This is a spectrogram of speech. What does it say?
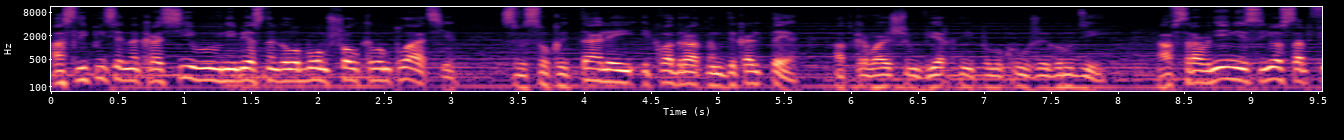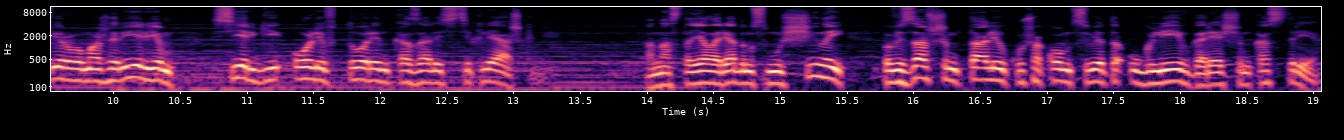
ослепительно красивую в небесно-голубом шелковом платье с высокой талией и квадратным декольте, открывающим верхние полукружия грудей. А в сравнении с ее сапфировым ожерельем серьги Олив Торин казались стекляшками. Она стояла рядом с мужчиной, повязавшим талию кушаком цвета углей в горящем костре.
